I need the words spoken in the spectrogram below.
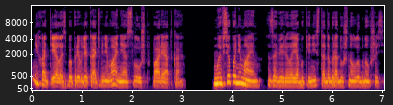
Не хотелось бы привлекать внимание служб порядка». «Мы все понимаем», – заверила я букиниста, добродушно улыбнувшись.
